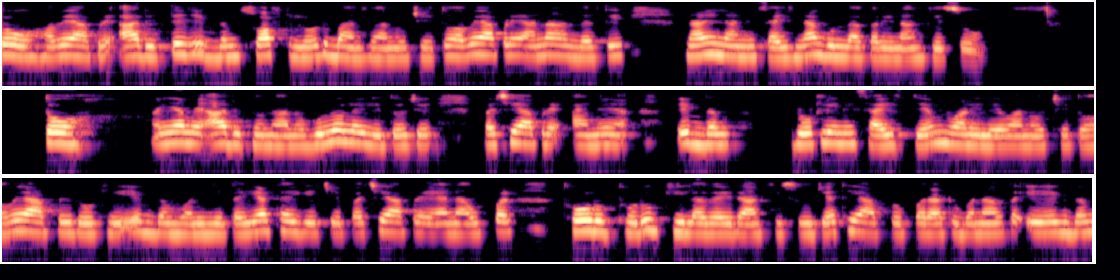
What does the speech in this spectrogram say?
તો હવે આપણે આ રીતે જ એકદમ સોફ્ટ લોટ બાંધવાનો છે. તો હવે આપણે આના અંદરથી નાની નાની સાઈઝના ગુલ્લા કરી નાખીશું. તો અહીંયા મેં આ રીતનો નાનો ગુલ્લો લઈ લીધો છે. પછી આપણે આને એકદમ રોટલીની સાઈઝ જેમ વણી લેવાનો છે. તો હવે આપણી રોટલી એકદમ વણીને તૈયાર થઈ ગઈ છે. પછી આપણે એના ઉપર થોડુંક થોડુંક ઘી લગાવી રાખીશું જેથી આપણું પરાઠું બનાવતા એ એકદમ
